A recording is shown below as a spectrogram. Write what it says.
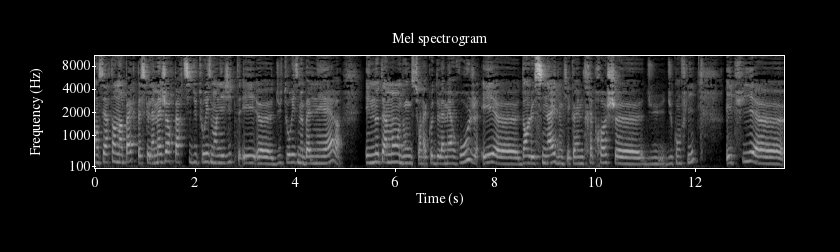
un certain impact parce que la majeure partie du tourisme en Égypte est du tourisme balnéaire et notamment donc sur la côte de la mer Rouge et euh, dans le Sinaï, donc qui est quand même très proche euh, du, conflit. Et puis euh,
